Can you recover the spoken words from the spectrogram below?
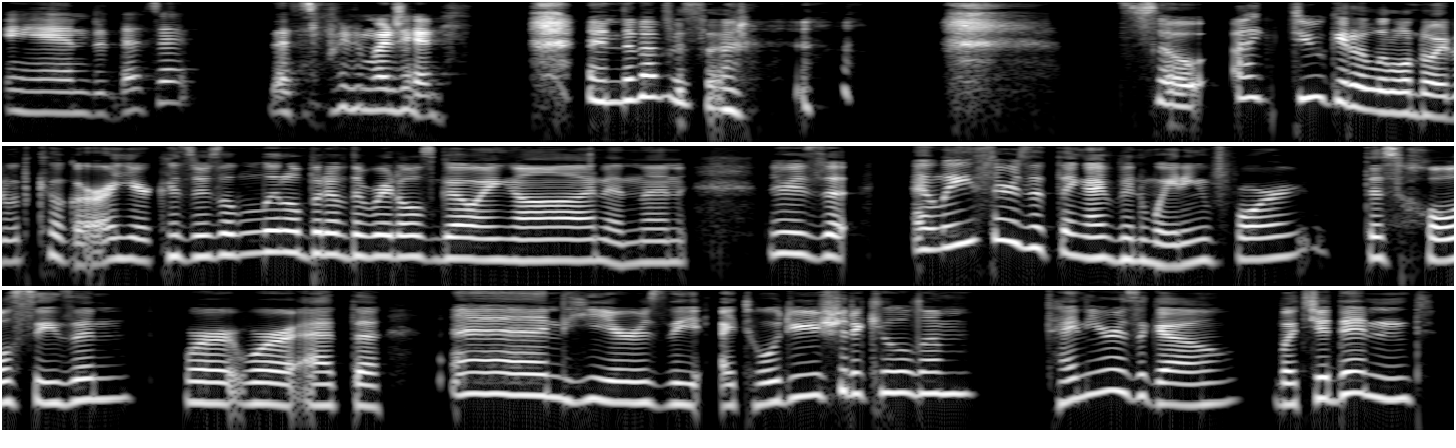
And that's it. That's pretty much it. End of episode. so I do get a little annoyed with Kilgharrah here because there's a little bit of the riddles going on, and then there's a at least there's a thing I've been waiting for this whole season where we're at the and here's the I told you you should have killed him 10 years ago, but you didn't.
